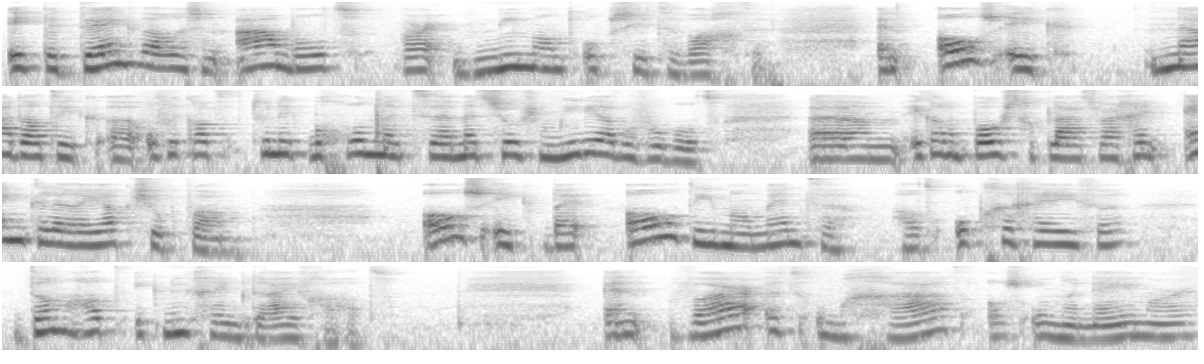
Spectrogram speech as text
ik bedenk wel eens een aanbod waar niemand op zit te wachten. En als ik nadat ik, uh, of ik had toen ik begon met, uh, met social media bijvoorbeeld, um, ik had een post geplaatst waar geen enkele reactie op kwam. Als ik bij al die momenten had opgegeven, dan had ik nu geen bedrijf gehad. En waar het om gaat als ondernemer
